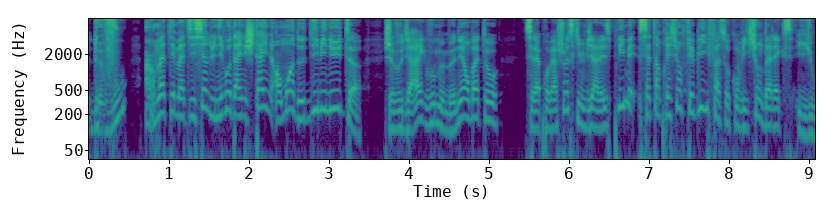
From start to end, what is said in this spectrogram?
de vous un mathématicien du niveau d'Einstein en moins de 10 minutes, je vous dirais que vous me menez en bateau. C'est la première chose qui me vient à l'esprit, mais cette impression faiblit face aux convictions d'Alex Yu.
